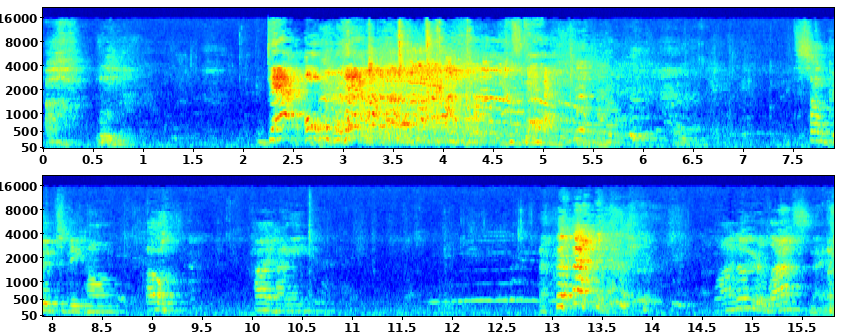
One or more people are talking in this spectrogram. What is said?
Ah. Dad! Oh, Dad! It's Dad. So good to be home. Oh, hi, honey. well, I know your last name. All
